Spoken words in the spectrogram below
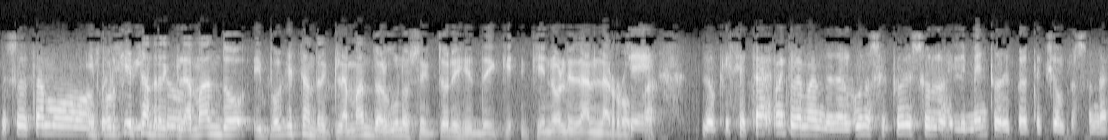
nosotros estamos. ¿Y por qué están reclamando y por qué están reclamando algunos sectores de que, que no le dan la ropa? Lo que se está reclamando en algunos sectores son los elementos de protección personal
